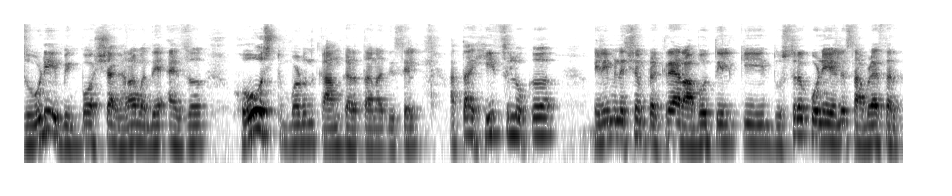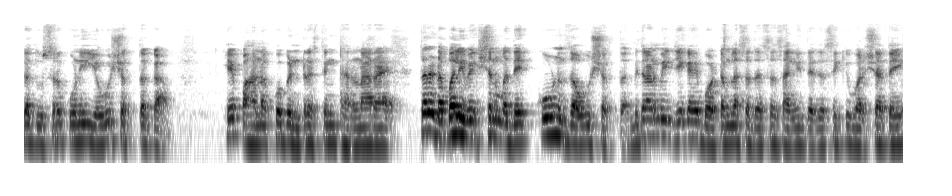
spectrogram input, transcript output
जोडी बिग बॉसच्या घरामध्ये ॲज अ होस्ट म्हणून काम करताना दिसेल. आता हीच लोक एलिमिनेशन प्रक्रिया राबवतील की दुसरं कोणी येईल साबळ्यासारखं दुसरं कोणी येऊ शकतं का? हे पाहणं खूप इंटरेस्टिंग ठरणार आहे. तर डबल इलेक्शनमध्ये कोण जाऊ शकतं? मित्रांनो मी जे काही बॉटमला सदस्य सांगितले जसे की वर्षातही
